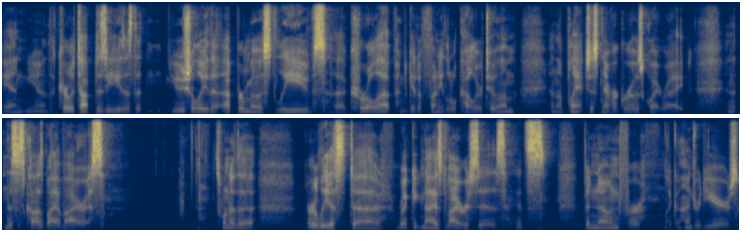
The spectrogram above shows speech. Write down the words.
And you know, the curly top disease is that usually the uppermost leaves uh, curl up and get a funny little color to them, and the plant just never grows quite right. And this is caused by a virus. It's one of the earliest uh, recognized viruses. It's been known for like a hundred years.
